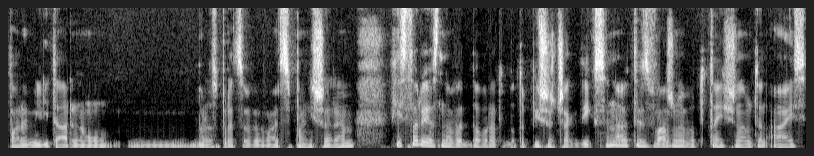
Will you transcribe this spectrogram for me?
paramilitarną mm, rozpracowywać z Punisherem. Historia jest nawet dobra, bo to pisze Chuck Dixon, ale to jest ważne, bo tutaj się nam ten Ice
